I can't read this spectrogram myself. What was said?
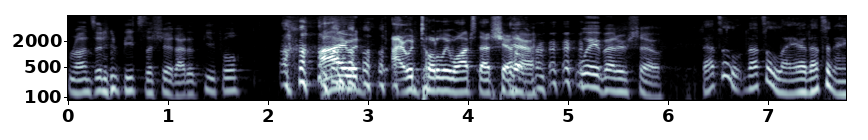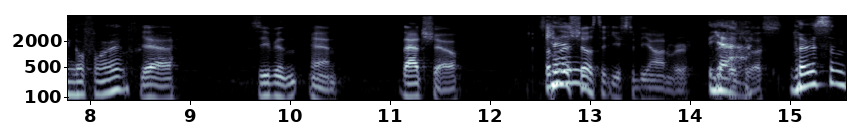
runs in and beats the shit out of people. I would I would totally watch that show. Yeah, way better show. That's a that's a layer. That's an angle for it. Yeah, it's even man, that show. Some of the shows that used to be on were Yeah. ridiculous. There's some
